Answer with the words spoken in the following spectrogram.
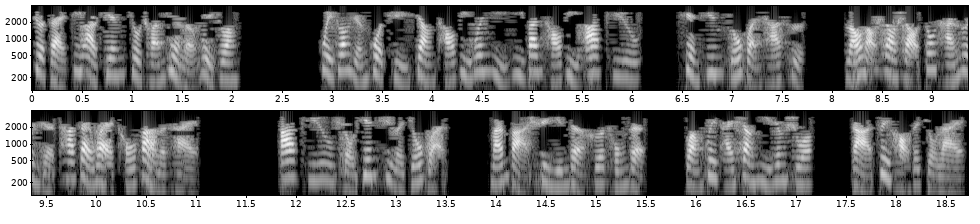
这在第二天就传遍了魏庄。魏庄人过去像逃避瘟疫一般逃避阿 Q，现今酒馆茶肆，老老少少都谈论着他在外头发了财。阿 Q 首先去了酒馆，满把是银的和铜的，往柜台上一扔，说：“打最好的酒来。”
